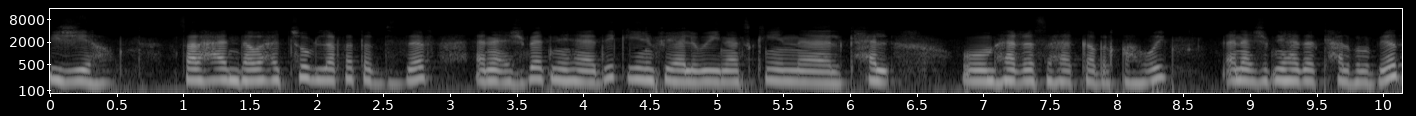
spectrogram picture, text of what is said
يجيها. صراحة عندها واحد الثوب اللي رطيطه بزاف. أنا عجبتني هذه كاين فيها لوينات كاين الكحل ومهرسة هكا بالقهوي. أنا عجبني هذا الكحل بالابيض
